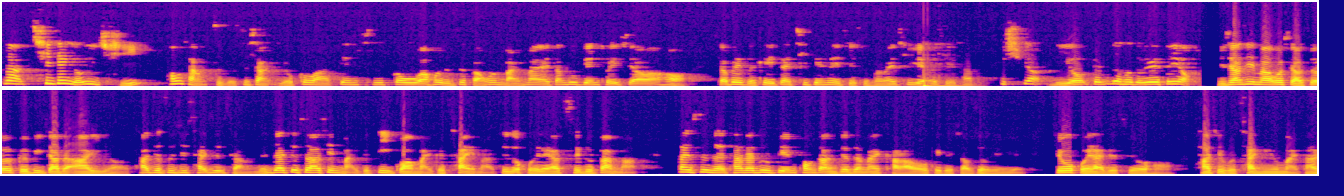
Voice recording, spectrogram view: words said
那七天犹豫期通常指的是像邮购啊、电视购物啊，或者是访问买卖、像路边推销啊哈。消费者可以在七天内解除买卖契约，而且他不需要理由跟任何的违约费用。你相信吗？我小时候隔壁家的阿姨哈，她就是去菜市场，人家就是要去买个地瓜、买个菜嘛，就是回来要吃个饭嘛。但是呢，她在路边碰到人家在卖卡拉 OK 的销售人员，结果回来的时候哈，她结果菜没有买，她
